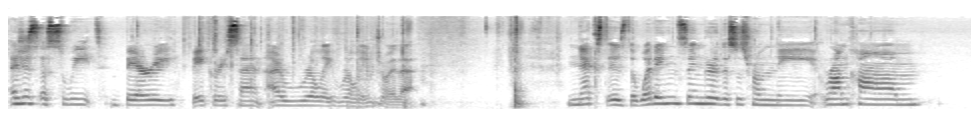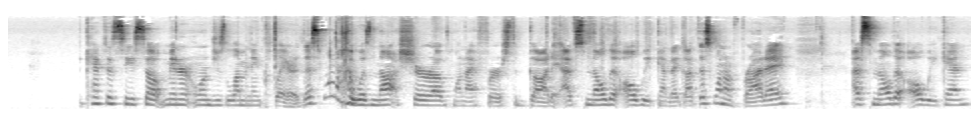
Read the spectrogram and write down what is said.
It's just a sweet berry bakery scent. I really, really enjoy that. Next is The Wedding Singer. This is from the rom-com Cactus Sea Salt, Mandarin Oranges, Lemon, and Claire. This one I was not sure of when I first got it. I've smelled it all weekend. I got this one on Friday. I've smelled it all weekend.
